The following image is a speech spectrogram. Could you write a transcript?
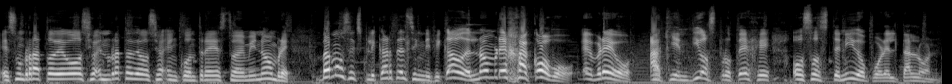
es un rato de ocio. En un rato de ocio encontré esto de mi nombre. Vamos a explicarte el significado del nombre Jacobo, hebreo, a quien Dios protege o sostenido por el talón.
